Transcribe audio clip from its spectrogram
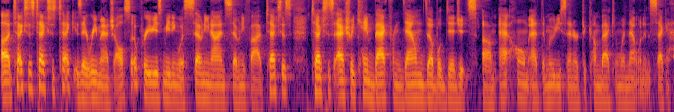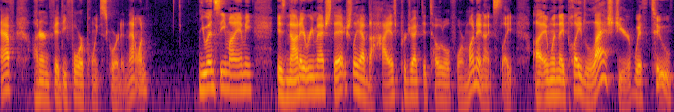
Uh, Texas Texas Tech is a rematch also. Previous meeting was 79 75 Texas. Texas actually came back from down double digits um, at home at the Moody Center to come back and win that one in the second half. 154 points scored in that one. UNC Miami is not a rematch. They actually have the highest projected total for Monday night slate. Uh, and when they played last year with two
